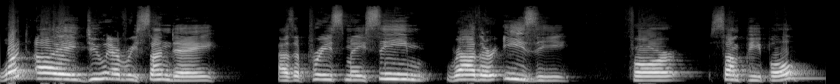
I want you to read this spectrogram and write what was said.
What I do every Sunday as a priest may seem rather easy for some people,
